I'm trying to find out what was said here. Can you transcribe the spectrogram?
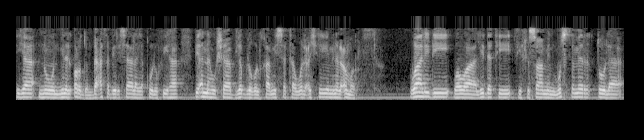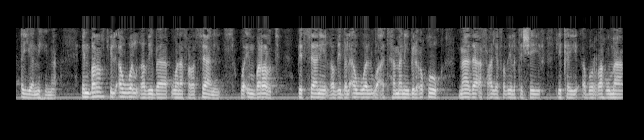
يا نون من الأردن بعث برسالة يقول فيها بأنه شاب يبلغ الخامسة والعشرين من العمر. والدي ووالدتي في خصام مستمر طول أيامهما. إن بررت بالأول غضب ونفر الثاني وإن بررت بالثاني غضب الأول وأتهمني بالعقوق ماذا أفعل يا فضيلة الشيخ لكي أبرهما؟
